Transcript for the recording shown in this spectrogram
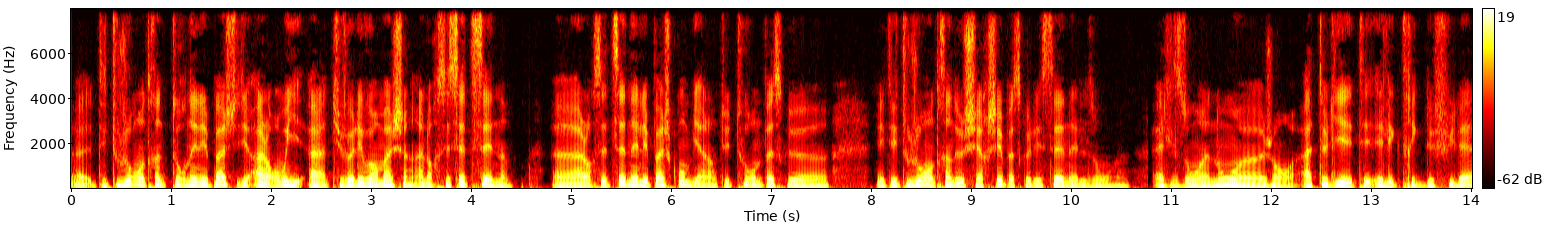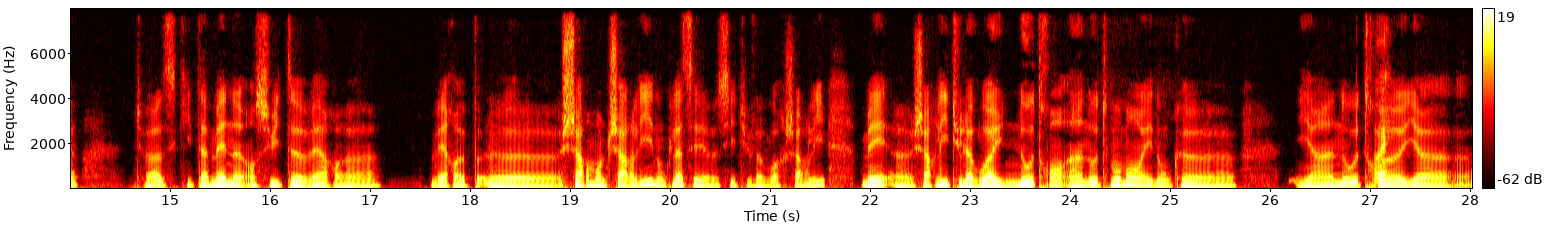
euh, t'es toujours en train de tourner les pages. Tu dis alors oui, ah, tu veux aller voir machin. Alors c'est cette scène. Euh, alors cette scène, elle est page combien? Alors tu tournes parce que et t'es toujours en train de chercher parce que les scènes, elles ont elles ont un nom euh, genre atelier électrique de Fuller. Tu vois, ce qui t'amène ensuite vers euh, vers euh, p- euh, charmante Charlie. Donc là, c'est euh, si tu vas voir Charlie, mais euh, Charlie, tu la vois à une autre à un autre moment et donc euh, Il y a un autre, Ouais. euh, il y a,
